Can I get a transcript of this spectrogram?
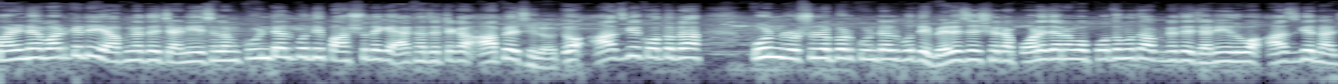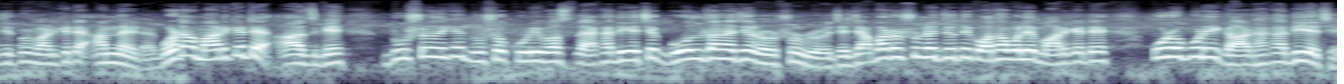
বারিনা মার্কেটেই আপনাদের জানিয়েছিলাম, কুইন্টাল প্রতি পাঁচশো থেকে এক হাজার টাকা আপে ছিল। তো আজকে কতটা, কোন রসুনের পর কুইন্টাল প্রতি বেড়েছে সেটা পরে জানাব। প্রথমত আপনাদের জানিয়ে দেবো, আজকে নাজিরপুর মার্কেটে আমদানিটা গোটা মার্কেটে আজকে দুশো থেকে দুশো কুড়ি বস্তা দেখা দিয়েছে। গোলদানা যে রসুন রয়েছে, জাবা রসুনের যদি কথা বলি, মার্কেটে পুরোপুরি গা ঢাকা দিয়েছে।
